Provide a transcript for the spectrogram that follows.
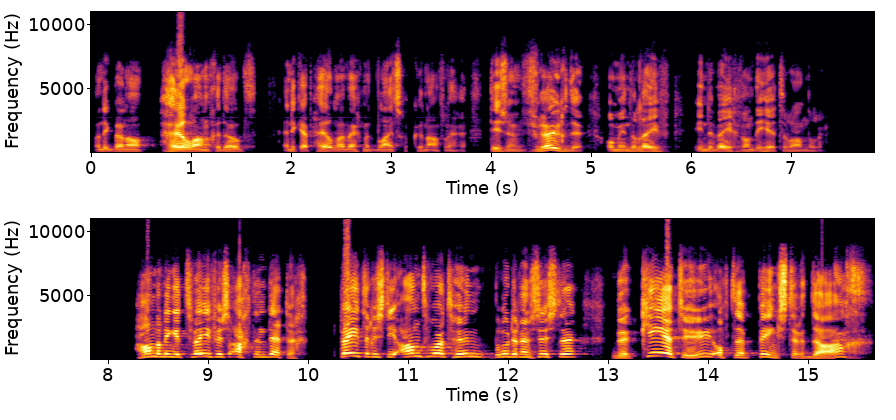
want ik ben al heel lang gedoopt. En ik heb heel mijn weg met blijdschap kunnen afleggen. Het is een vreugde om in de, leven, in de wegen van de Heer te wandelen. Handelingen 2 vers 38. Petrus die antwoordt hun, broeder en zuster, bekeert u op de Pinksterdag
